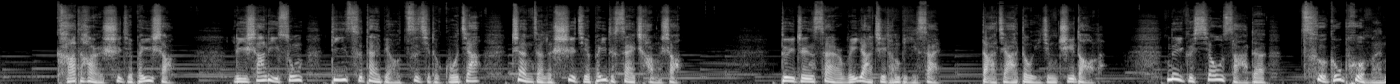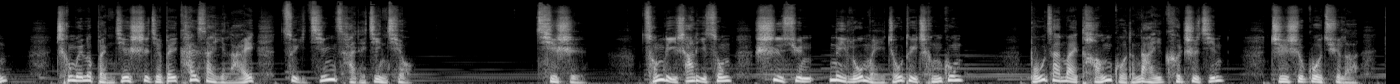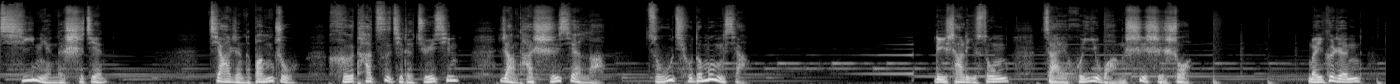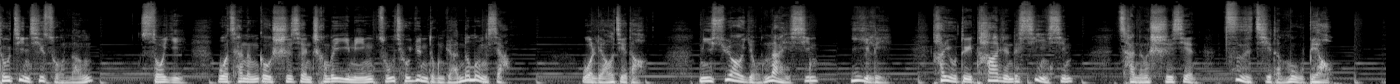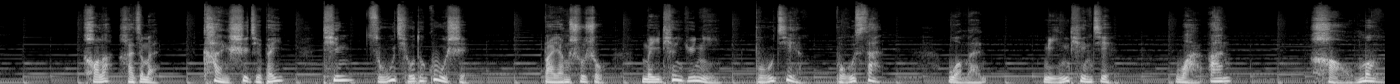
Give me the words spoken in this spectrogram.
卡塔尔世界杯上，里沙利松第一次代表自己的国家站在了世界杯的赛场上，对阵塞尔维亚这场比赛，大家都已经知道了，那个潇洒的侧勾破门，成为了本届世界杯开赛以来最精彩的进球。其实，从里沙利松试训内罗美洲队成功，不再卖糖果的那一刻至今，只是过去了七年的时间。家人的帮助和他自己的决心，让他实现了足球的梦想。丽莎利松在回忆往事时说：“每个人都尽其所能，所以我才能够实现成为一名足球运动员的梦想。我了解到。”你需要有耐心、毅力，还有对他人的信心，才能实现自己的目标。好了，孩子们，看世界杯，听足球的故事。白杨叔叔每天与你不见不散。我们明天见，晚安，好梦。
